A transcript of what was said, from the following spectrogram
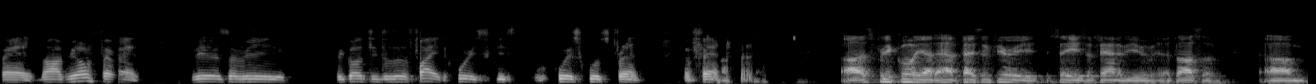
fan. No, I'm your fan we so we we got into the fight. Who is his? Who is whose friend? A fan. Uh, that's pretty cool. Yeah, to have Tyson Fury say he's a fan of you. That's awesome. Um,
